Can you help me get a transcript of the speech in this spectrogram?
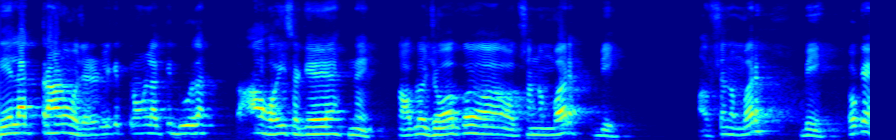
બે લાખ ત્રાણું હજાર, એટલે કે ત્રણ લાખથી દૂર થાય. તો આ હોઈ શકે નહીં. તો આપણો જવાબ કયો? Option number B option number B okay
